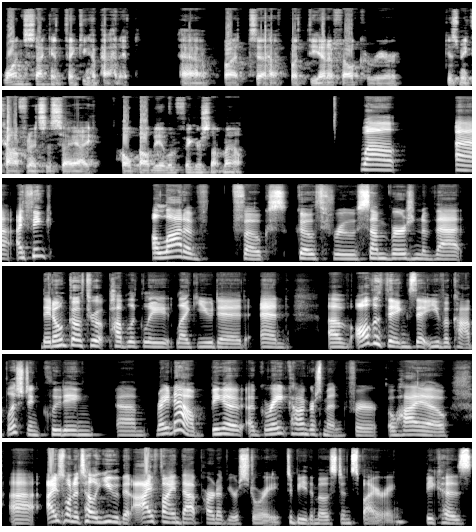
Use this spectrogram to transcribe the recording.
one second thinking about it. Uh, but uh, but the NFL career gives me confidence to say I hope I'll be able to figure something out. Well, uh, I think a lot of folks go through some version of that. They don't go through it publicly like you did, and of all the things that you've accomplished, including um, right now being a, a, great congressman for Ohio. Uh, I just want to tell you that I find that part of your story to be the most inspiring because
